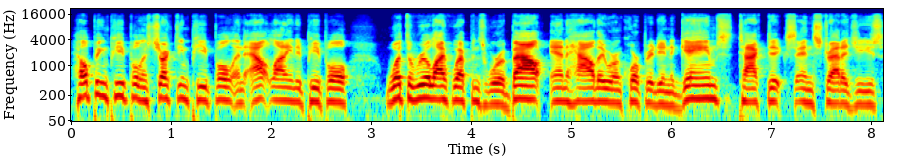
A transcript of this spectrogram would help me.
helping people, instructing people, and outlining to people what the real life weapons were about and how they were incorporated into games, tactics, and strategies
